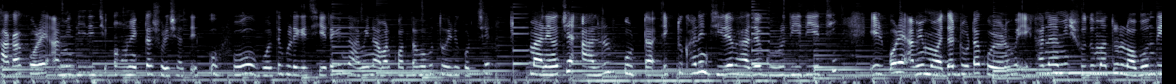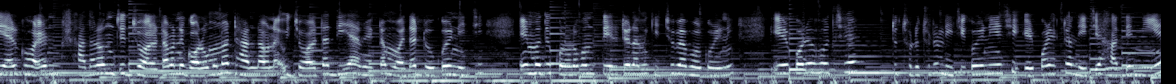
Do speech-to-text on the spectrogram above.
ফাঁকা করে আমি দিয়ে দিচ্ছি অনেকটা সরিষার তেল। ওহো, বলতে ভুলে গেছি, এটা কিন্তু আমি না, আমার কর্তাবাবু তৈরি করছে। মানে হচ্ছে আলুর পুরটা, একটুখানি জিরে ভাজা গুঁড়ো দিয়ে দিয়েছি। এরপরে আমি ময়দার ডোটা করে নেব। এখানে আমি শুধুমাত্র লবণ দিয়ে আর ঘরের সাধারণ যে জলটা মানে গরমও না, ঠান্ডাও না, ওই জলটা দিয়ে আমি একটা ময়দার ডো করে নিচ্ছি। এর মধ্যে কোনো রকম তেল টেল আমি কিচ্ছু ব্যবহার করিনি। এরপরে হচ্ছে একটু ছোট ছোট লিচি করে নিয়েছি। এরপর একটা লিচি হাতে নিয়ে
